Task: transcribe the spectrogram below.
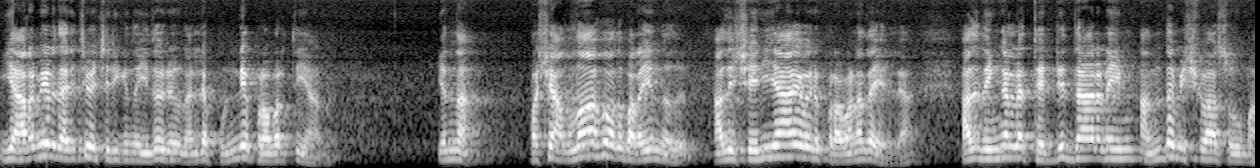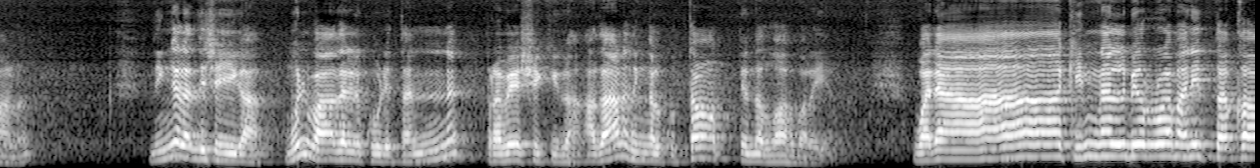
ഈ അറബികൾ ധരിച്ചു വെച്ചിരിക്കുന്ന ഇതൊരു നല്ല പുണ്യപ്രവൃത്തിയാണ് എന്ന. പക്ഷെ അള്ളാഹു അത് പറയുന്നത് അത് ശരിയായ ഒരു പ്രവണതയല്ല. അത് നിങ്ങളുടെ തെറ്റിദ്ധാരണയും അന്ധവിശ്വാസവുമാണ്. നിങ്ങൾ എന്ത് ചെയ്യുക മുൻവാതിലിൽ കൂടി തന്നെ പ്രവേശിക്കുക. അതാണ് നിങ്ങൾക്ക് ഉത്തമം എന്ന് അള്ളാഹു പറയുക വലാക്കിന്നൽ ബിർറമനിത്തഖാ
